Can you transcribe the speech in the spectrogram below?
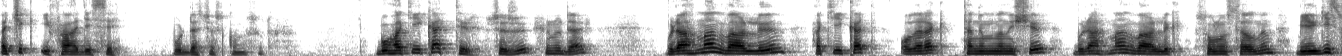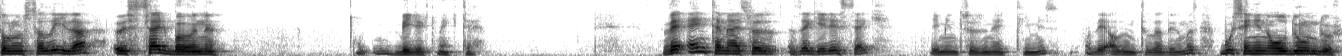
açık ifadesi burada söz konusudur. Bu hakikattir sözü şunu der. Brahman varlığın hakikat olarak tanımlanışı Brahman varlık sorunsalının bilgi sorunsalıyla özsel bağını belirtmekte. Ve en temel söze gelirsek, demin sözünü ettiğimiz ve alıntıladığımız, bu senin olduğundur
